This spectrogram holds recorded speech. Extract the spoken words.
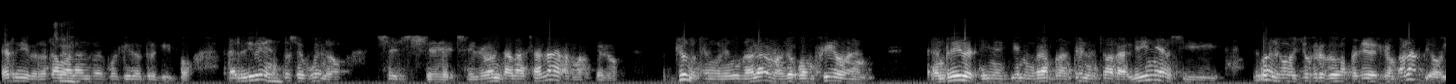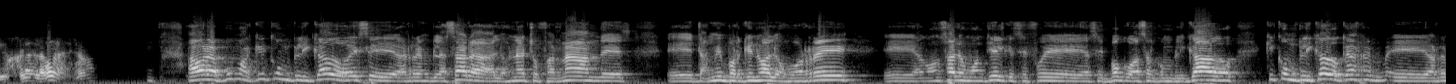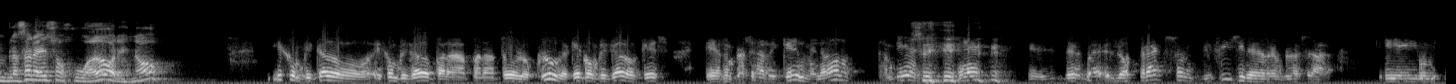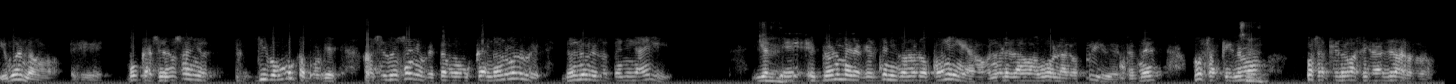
Es River, no estamos hablando de cualquier otro equipo. Es River, entonces, bueno, se, se, se levantan las alarmas, pero yo no tengo ninguna alarma. Yo confío en, en River, tiene, tiene un gran plantel en todas las líneas y, bueno, yo creo que va a pelear el campeonato y ojalá lo gane, ¿no? Ahora, Puma, qué complicado es eh, reemplazar a los Nacho Fernández, eh, también, ¿por qué no a los Borré? Eh, a Gonzalo Montiel, que se fue hace poco, va a ser complicado. Qué complicado que es reemplazar a esos jugadores, ¿no? Y es complicado, es complicado para, para todos los clubes, qué complicado que es reemplazar a Riquelme, ¿no? También. los cracks son difíciles de reemplazar. Y, y bueno, Boca hace dos años, digo Boca porque hace dos años que estaba buscando nueve, y el nueve lo tenía ahí. Y el, problema era que el técnico no lo ponía o no le daba bola a los pibes, ¿entendés? Cosas que no, cosas que no hace Gallardo.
